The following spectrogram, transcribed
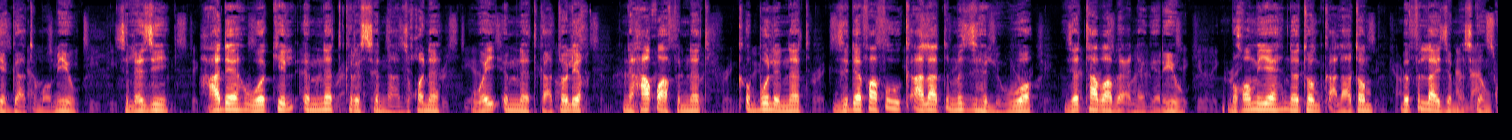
የጋጥሞም እዩ ስለዚ ሓደ ወኪል እምነት ክርስትና ዝኾነ ወይ እምነት ካቶሊኽ ንሓቋፍነት ቅቡልነት ዝደፋፍኡ ቃላት ምስ ዝህልውዎ ዘተባብዕ ነገር እዩ ብኸምኡየ ነቶም ቃላቶም ብፍላይ ዘመስገንኩ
